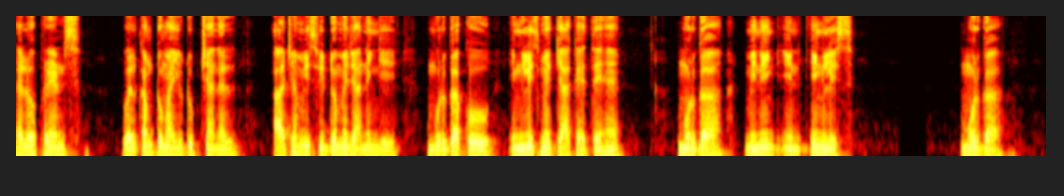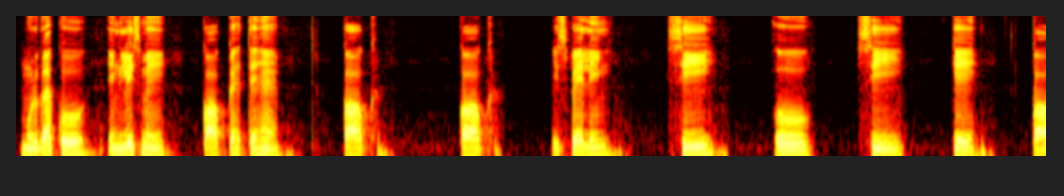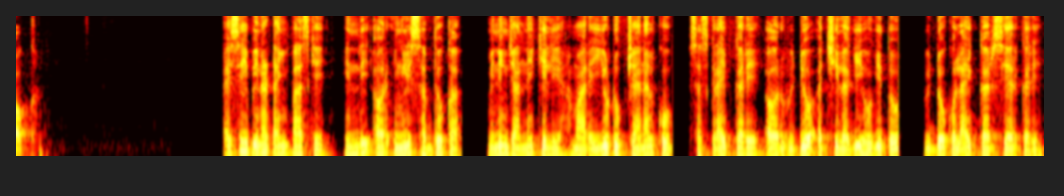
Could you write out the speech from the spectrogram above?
Hello friends, welcome to my YouTube channel. आज हम इस वीडियो में जानेंगे मुर्गा को इंग्लिश में क्या कहते हैं। मुर्गा मीनिंग इन इंग्लिश। मुर्गा मुर्गा को इंग्लिश में कॉक कहते हैं। Cock cock, spelling C O C के कॉक। ऐसे ही बिना टाइम पास के हिंदी और इंग्लिश शब्दों का मीनिंग जानने के लिए हमारे यूट्यूब चैनल को सब्सक्राइब करें और वीडियो अच्छी लगी होगी तो वीडियो को लाइक कर शेयर करें।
